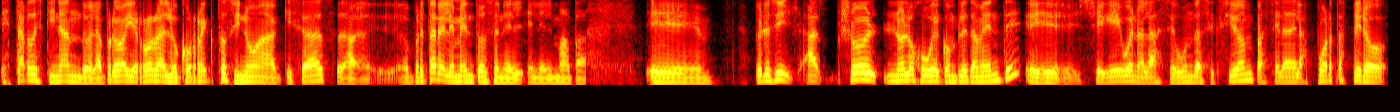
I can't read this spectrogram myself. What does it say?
estar destinando la prueba y error a lo correcto, sino a quizás apretar elementos en el, en el mapa. Eh, pero sí, yo no lo jugué completamente. Eh, llegué, bueno, a la segunda sección, pasé la de las puertas, pero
